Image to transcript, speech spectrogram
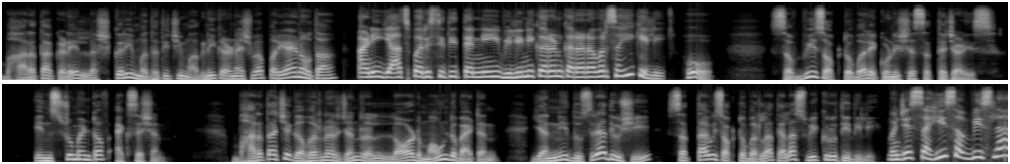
भारताकडे लष्करी मदतीची मागणी करण्याशिवाय पर्याय नव्हता. आणि याच परिस्थितीत त्यांनी विलिनीकरण करारावर सही केली. हो. सव्वीस ऑक्टोबर एकोणीसशे सत्तेचाळीस. इन्स्ट्रुमेंट ऑफ ॲक्सेशन भारताचे गव्हर्नर जनरल लॉर्ड माउंटबॅटन यांनी दुसऱ्या दिवशी सत्तावीस ऑक्टोबरला त्याला स्वीकृती दिली. म्हणजे सही सव्वीसला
